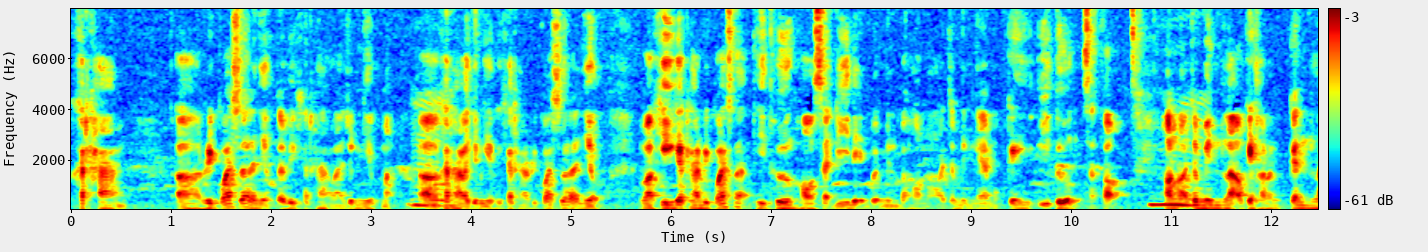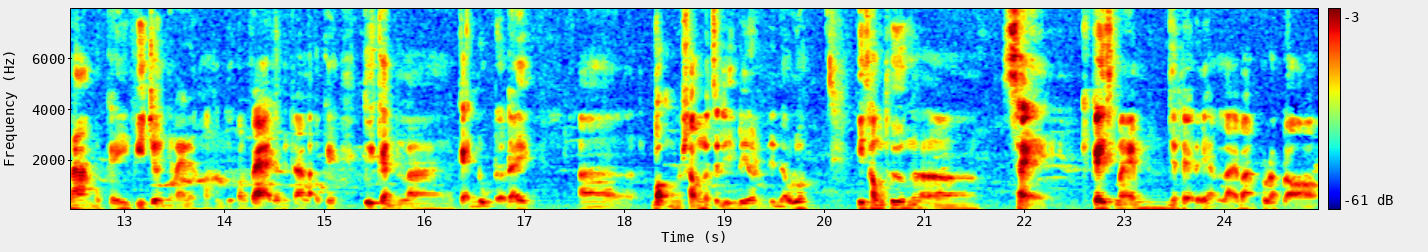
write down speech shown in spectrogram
khách hàng ờ, request rất là nhiều tại vì khách hàng là doanh nghiệp mà. Ừ. Ờ, khách hàng là doanh nghiệp thì khách hàng request rất là nhiều. Và khi khách hàng request á, thì thường họ sẽ đi đến với mình và họ nói cho mình nghe một cái ý tưởng sản phẩm. Họ nói cho mình là ok họ đang cần làm một cái feature như này này họ thậm chí còn vẽ cho mình ra là ok tôi cần là cái nút ở đây à, bấm xong nó sẽ đi đi đến đâu luôn thì thông thường ờ, sẽ cái case mà em nhận thấy đấy là bạn product đó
